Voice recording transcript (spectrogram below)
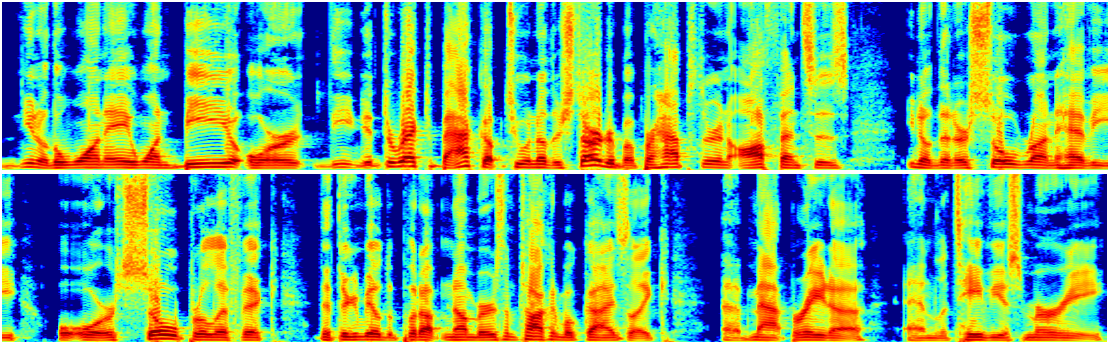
you know, the 1A, 1B or the direct backup to another starter, but perhaps they're in offenses, you know, that are so run heavy or, so prolific that they're going to be able to put up numbers. I'm talking about guys like uh, Matt Breida and Latavius Murray,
